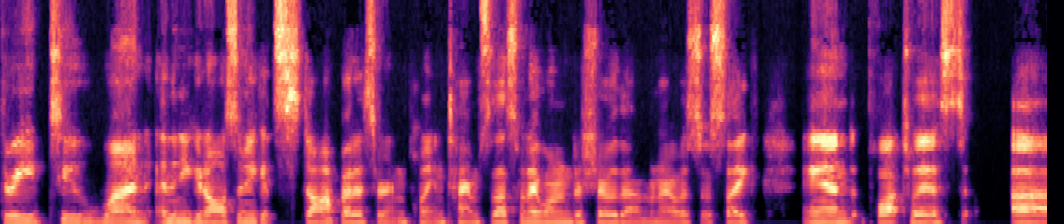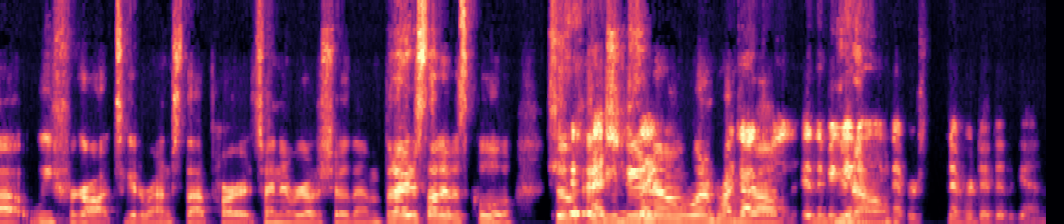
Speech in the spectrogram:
three, two, one, and then you can also make it stop at a certain point in time. So that's what I wanted to show them. And I was just like, and plot twist, uh, we forgot to get around to that part. So I never got to show them. But I just thought it was cool. So if you do like, know what I'm talking about, in the you beginning, know. never never did it again.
